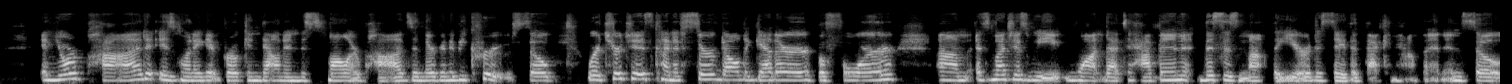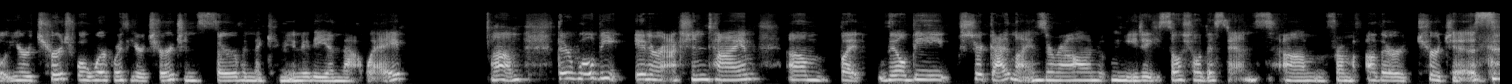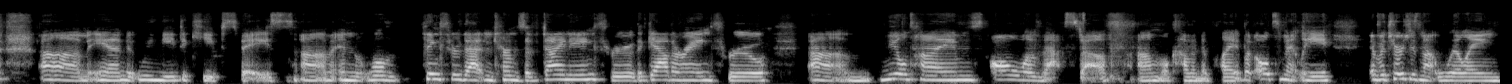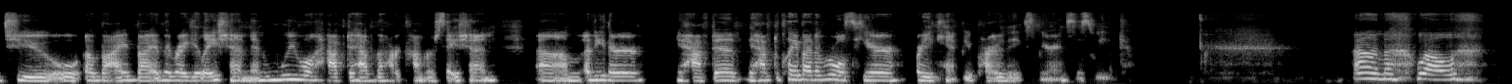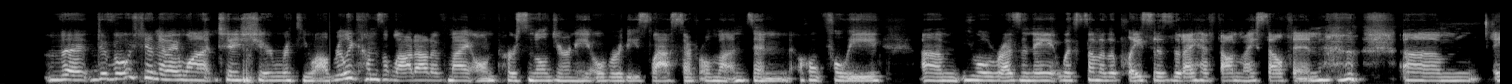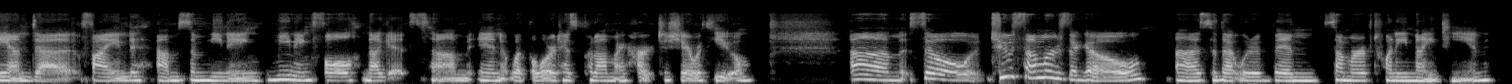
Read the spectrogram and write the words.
and your pod is going to get broken down into smaller pods and they're going to be crews. So where churches kind of served all together before um, as much as we want that to happen this is not the year to say that that can happen. And so your church will work with your church and serve in the community in that way um, there will be interaction time, um, but there'll be strict guidelines around we need a social distance um, from other churches um, and we need to keep space. Um, and we'll think through that in terms of dining, through the gathering, through um, meal times, all of that stuff um, will come into play. But ultimately, if a church is not willing to abide by the regulation, then we will have to have the hard conversation um, of either you have to you have to play by the rules here, or you can't be part of the experience this week. Um, well, the devotion that I want to share with you all really comes a lot out of my own personal journey over these last several months. And hopefully, um, you will resonate with some of the places that I have found myself in um, and uh, find um, some meaning, meaningful nuggets um, in what the Lord has put on my heart to share with you. Um, so, two summers ago, uh, so that would have been summer of 2019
